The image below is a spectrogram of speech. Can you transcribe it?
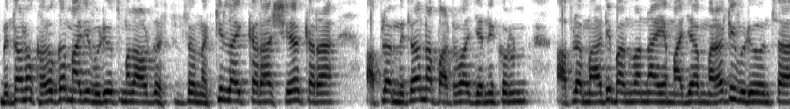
मित्रांनो खरोखर माझे व्हिडिओ तुम्हाला आवडत असतील तर नक्की लाईक करा शेअर करा. आपल्या मित्रांना पाठवा जेणेकरून आपल्या मराठी बांधवांना या माझ्या मराठी व्हिडिओंचा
